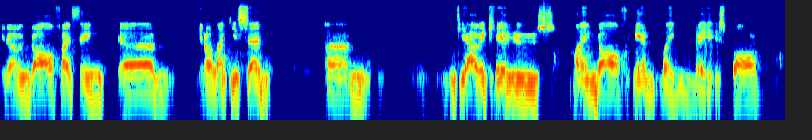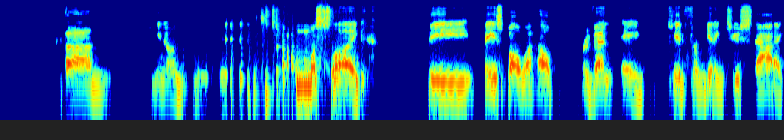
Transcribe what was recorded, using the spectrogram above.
you know in golf. I think um, you know like you said um, if you have a kid who's playing golf and playing baseball um, you know, it's almost like the baseball will help prevent a kid from getting too static.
